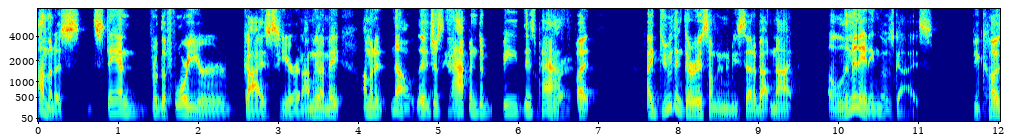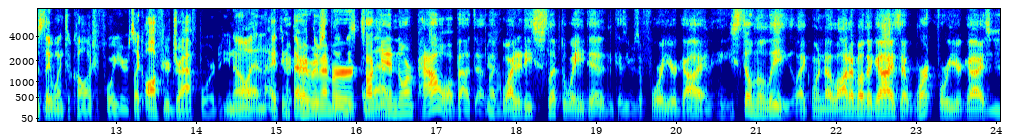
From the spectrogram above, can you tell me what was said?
I'm gonna stand for the four year guys here, and I'm gonna make. I'm gonna no. It just happened to be his path, right. but I do think there is something to be said about not eliminating those guys because they went to college for four years, like off your draft board, you know. And I think that I remember talking to Norm Powell about that. Like, yeah. why did he slip the way he did? Because he was a four-year guy and he's still in the league. Like when a lot of other guys that weren't four-year guys mm-hmm.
